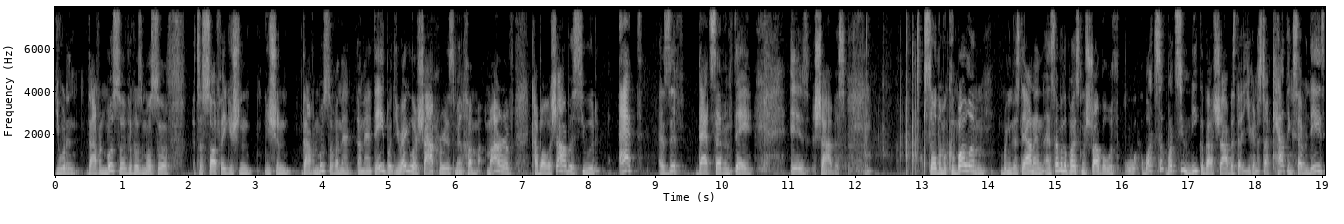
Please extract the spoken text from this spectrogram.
you wouldn't daven musaf because musaf it's a safek you shouldn't you shouldn't daven musaf on that on that day. But the regular shacharis mincha marav kabbalah Shabbos you would act as if that seventh day is Shabbos. So the Mukubalim bring this down, and, and some of the places struggle with what's what's unique about Shabbos that you're going to start counting seven days.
